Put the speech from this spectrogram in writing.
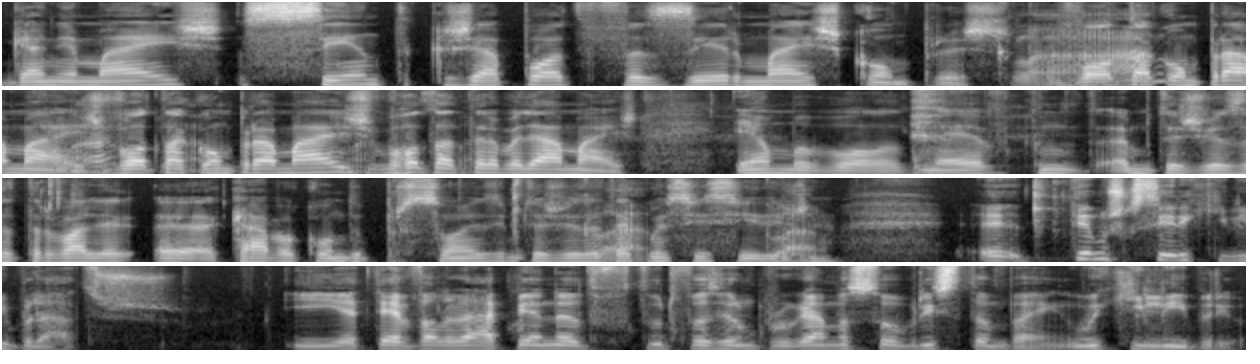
ganha mais, sente que já pode fazer mais compras. Claro, volta a comprar mais, claro, volta claro, a comprar mais, volta a trabalhar mais. É uma bola de neve que muitas vezes a trabalha, acaba com depressões e muitas vezes até com suicídios. Né? Uh, temos que ser equilibrados. E até valerá a pena de futuro fazer um programa sobre isso também, o equilíbrio.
